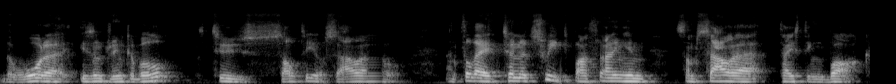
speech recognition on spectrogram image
the water isn't drinkable, it's too salty or sour, or, until they turn it sweet by throwing in some sour tasting bark.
